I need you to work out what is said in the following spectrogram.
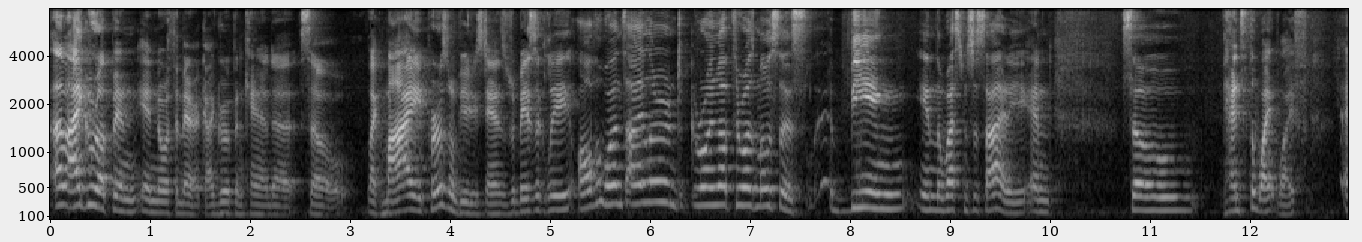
I grew up in, in North America. I grew up in Canada. So, like, my personal beauty standards are basically all the ones I learned growing up through osmosis, being in the Western society. And so, hence the white wife.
